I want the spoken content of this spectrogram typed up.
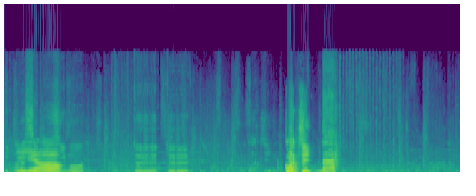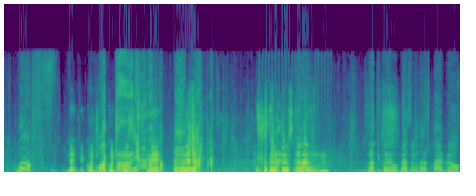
bitno da se Ja. vozimo. Tururu, turu. Koči! Ne! Ne, ne koči, ne koči, vozi. Ne, ne! Šta radiš? Vrati ko ne mogu gas da mu dam, šta je bre ovo?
